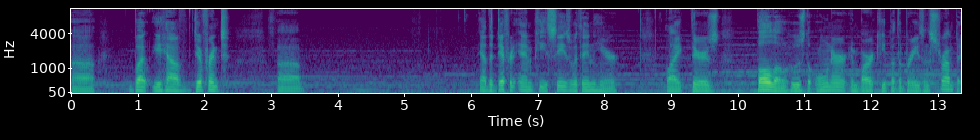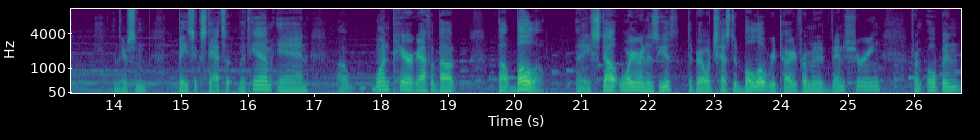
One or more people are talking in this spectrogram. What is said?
Uh, but you have different. Uh, you have the different NPCs within here. Like there's Bolo, who's the owner and barkeep of the Brazen Strumpet, and there's some basic stats with him and uh, one paragraph about about Bolo, a stout warrior in his youth. The barrel-chested Bolo retired from an adventuring from open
